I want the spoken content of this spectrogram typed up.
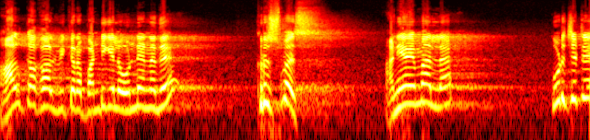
ஆல்கஹால் விற்கிற பண்டிகையில் ஒன்று என்னது? கிறிஸ்மஸ். அநியாயமாக இல்லை? குடிச்சிட்டு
